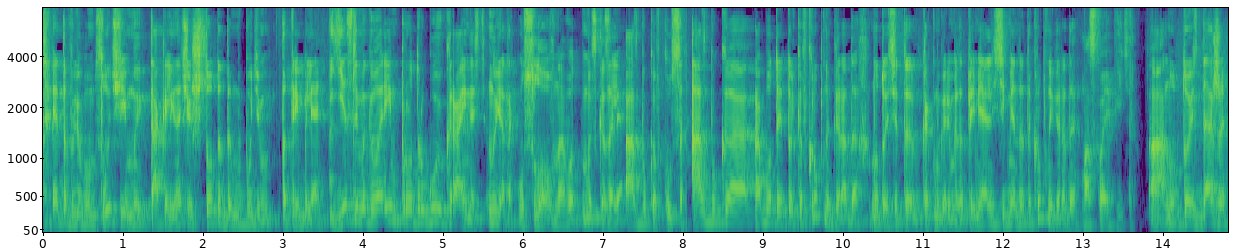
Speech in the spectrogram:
это в любом случае мы так или иначе что-то да мы будем потреблять. Если мы говорим про другую крайность, ну, я так условно, вот мы сказали азбука вкуса. Азбука работает только в крупных городах? Ну, то есть это, как мы говорим, это премиальный сегмент, это крупные города? Москва и Питер. А, ну, то есть даже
